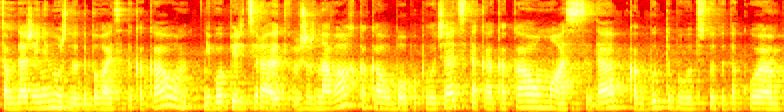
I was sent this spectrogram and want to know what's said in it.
там даже не нужно добывать это какао, его перетирают в жерновах какао-боба, получается такая какао-масса, да, как будто бы вот что-то такое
